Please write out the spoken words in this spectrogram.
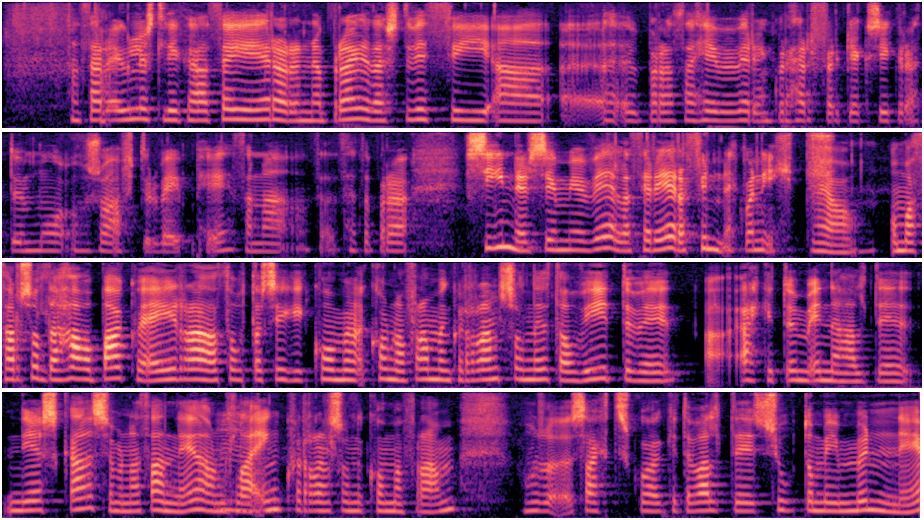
Þannig það er auglist líka að þau eru að reyna að bræðast við því að uh, bara það hefur verið einhver herfer gegn sígrættum og, og svo aftur veipi. Þannig að þetta bara sýnir sér mjög vel að þeir eru að finna eitthvað nýtt. Já, og maður þarf svolítið að hafa bak við eira að þótt að sé ekki komin, komin fram einhver rannsóknir þá vitum við ekkit um innihaldi nýja skaðsumina þannig, þá er náttúrulega einhver rannsóknir koma fram har sagt sko að geti valdið sjúkdómi í munni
